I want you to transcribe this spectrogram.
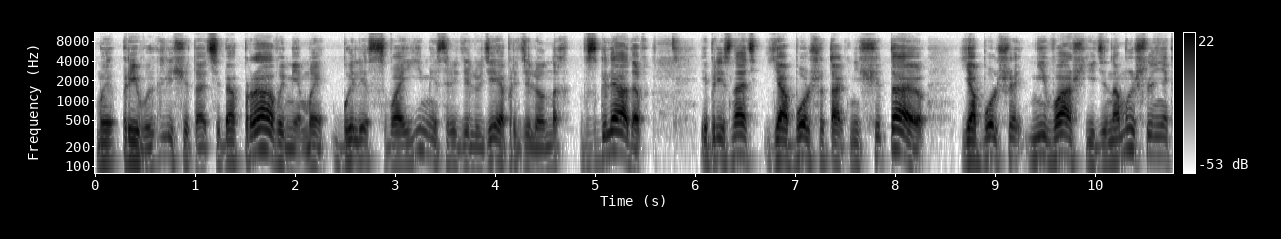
Мы привыкли считать себя правыми, мы были своими среди людей определенных взглядов. И признать «я больше так не считаю», «я больше не ваш единомышленник»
